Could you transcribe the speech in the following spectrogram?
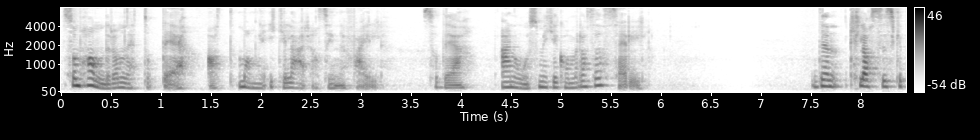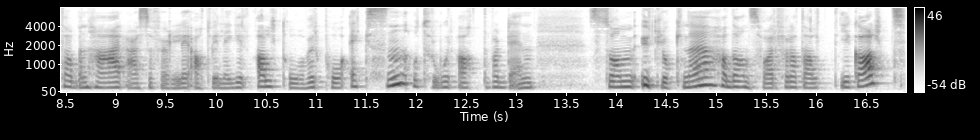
Som handler om nettopp det at mange ikke lærer av sine feil. Så det er noe som ikke kommer av seg selv. Den klassiske tabben her er selvfølgelig at vi legger alt over på eksen og tror at det var den som utelukkende hadde ansvar for at alt gikk galt.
